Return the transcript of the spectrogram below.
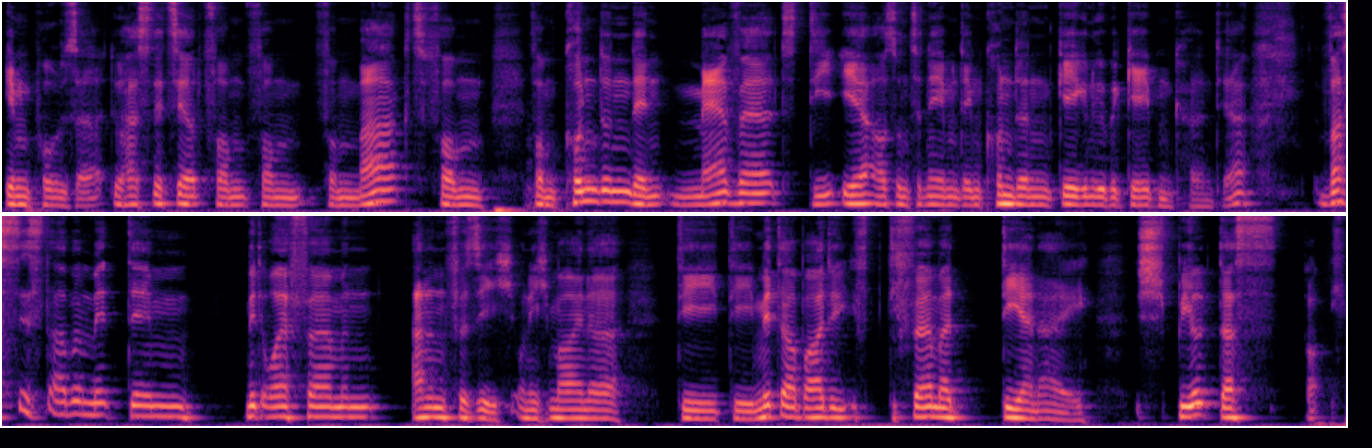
Impulse. Du hast erzählt vom, vom, vom Markt, vom, vom Kunden, den Mehrwert, die ihr als Unternehmen dem Kunden gegenüber geben könnt. Ja? Was ist aber mit dem, mit euren Firmen an und für sich. Und ich meine, die, die Mitarbeiter, die Firma DNA, spielt das, oh, ich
